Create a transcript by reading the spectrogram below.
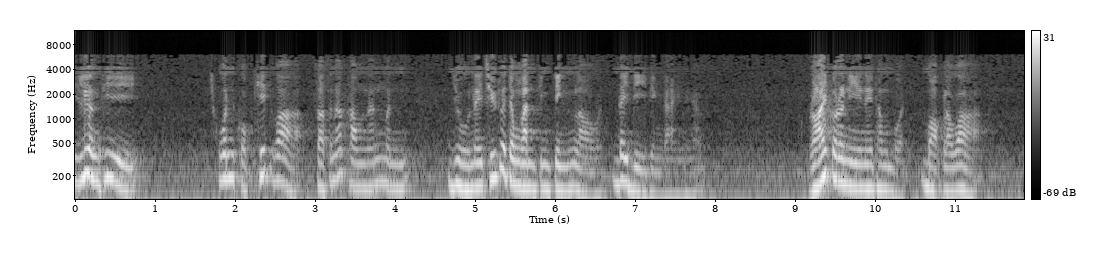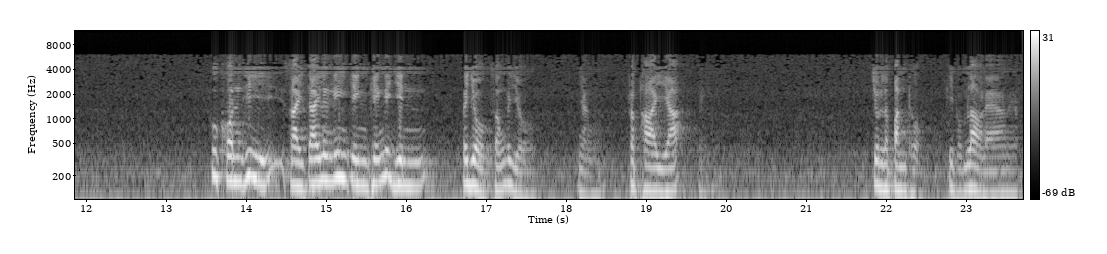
มีเรื่องที่ชวนกบคิดว่าศาสนธรรมนั้นมันอยู่ในชีวิตประจำวันจริงๆของเราได้ดีเพียงใดนะครับ ร้ายกรณีในธรรมบทบอกเราว่า ผู้คนที่ใส่ใจเรื่องนี้จริง ๆ เพียงได้ยินประโยคสองประโยค อย่างพระพายะ จุลปันโถที่ผมเล่าแล้วนะครับ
